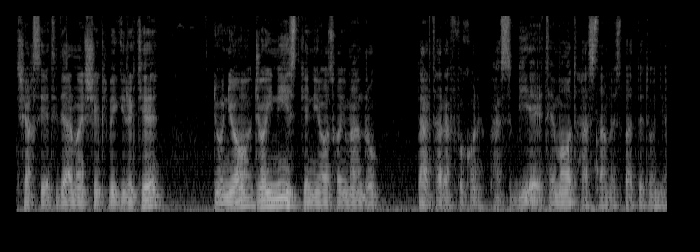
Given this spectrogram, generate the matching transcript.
شخصیتی در من شکل بگیره که دنیا جایی نیست که نیازهای من رو برطرف بکنه. پس بی اعتماد هستم نسبت به دنیا.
